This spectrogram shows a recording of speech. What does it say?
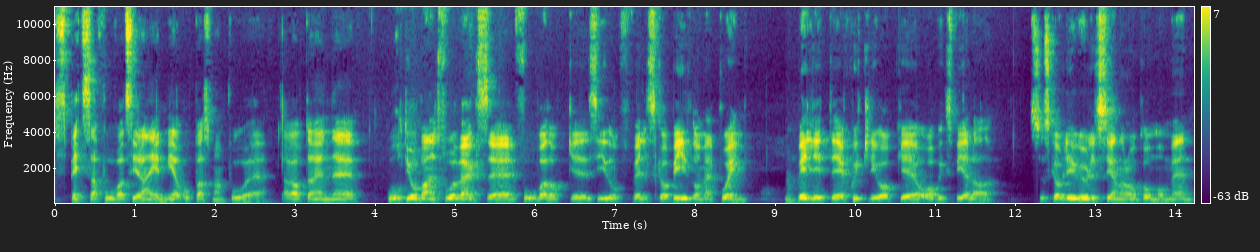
spetsa forwardsidan än mer hoppas man på. Där Rauter är en hårt jobbande tvåvägsforward eh, och eh, Sidorf väl ska bidra med poäng. Väldigt eh, skicklig och eh, avig spelare. Så det ska bli roligt att se när de kommer, men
